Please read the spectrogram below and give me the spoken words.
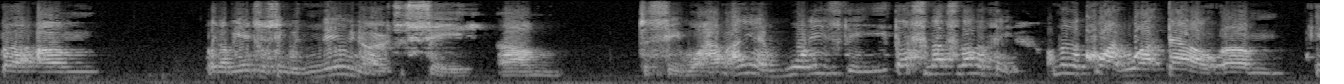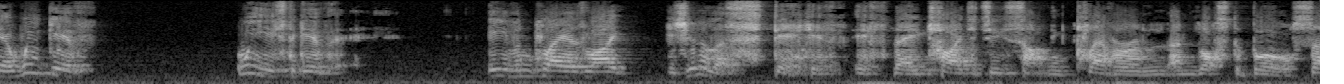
But um, it'll be interesting with Nuno to see um, to see what happens. And, you know, what is the that's that's another thing I've never quite worked out. Um, you know, we give we used to give even players like Ginola stick if if they tried to do something clever and, and lost the ball. So.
